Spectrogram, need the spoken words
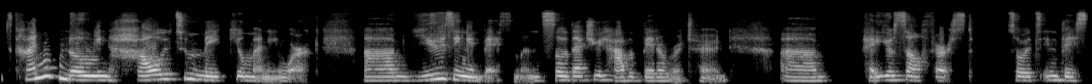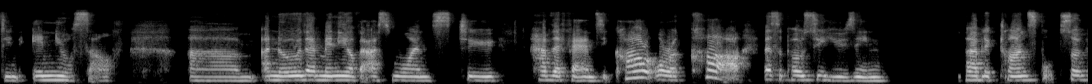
It's kind of knowing how to make your money work um, using investments so that you have a better return. Um, pay yourself first so it's investing in yourself. Um, I know that many of us wants to have that fancy car or a car as opposed to using public transport. So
